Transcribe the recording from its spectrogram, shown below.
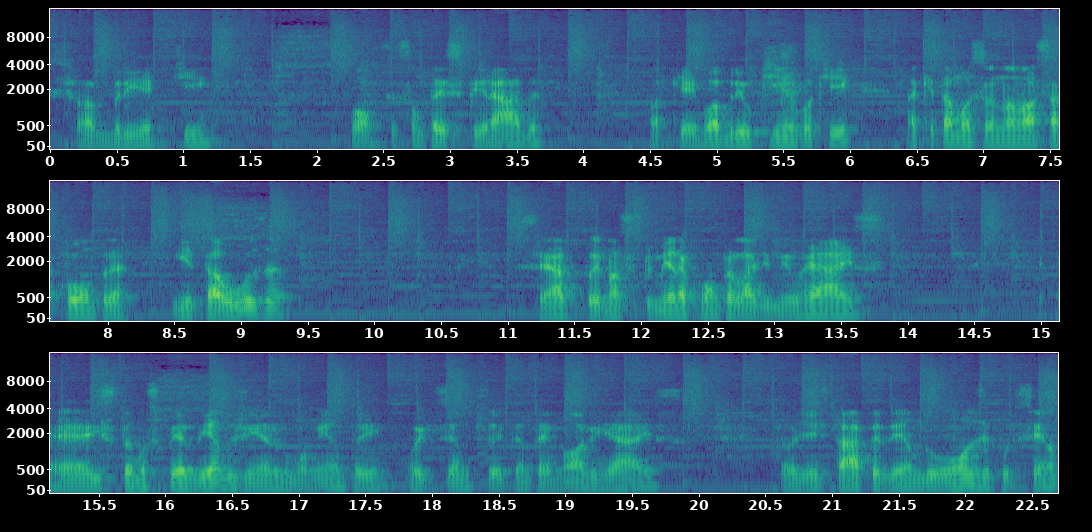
Deixa eu abrir aqui. Bom, a sessão está expirada. Ok, vou abrir o Kinvo aqui. Aqui está mostrando a nossa compra em Itaúsa. Certo? Foi nossa primeira compra lá de mil reais. É, estamos perdendo dinheiro no momento aí, 889 reais. Então a gente está perdendo 11%.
